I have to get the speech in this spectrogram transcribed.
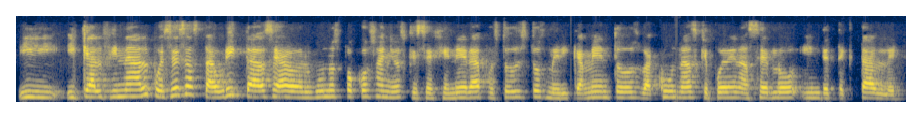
y, y, que al final, pues es hasta ahorita, hace algunos pocos años que se genera pues todos estos medicamentos, vacunas que pueden hacerlo indetectable.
